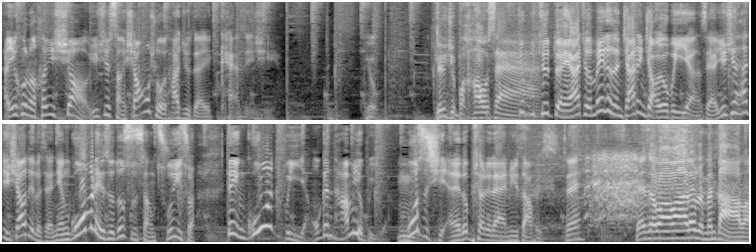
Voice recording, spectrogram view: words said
他有可能很小，有些上小学他就在看这些，哟，这个就不好噻。就不就对啊，就每个人家庭教育不一样噻，有些他就晓得了噻。你看我们那时候都是上初一、初二，等于我不一样，我跟他们又不一样，嗯我是现在都不晓得男女咋回事对，现在娃娃都那么大了。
